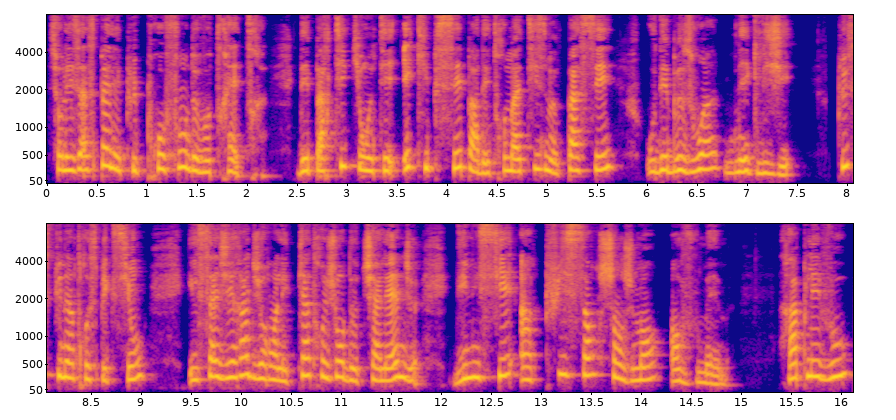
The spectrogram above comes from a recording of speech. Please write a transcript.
sur les aspects les plus profonds de votre être, des parties qui ont été éclipsées par des traumatismes passés ou des besoins négligés. Plus qu'une introspection, il s'agira durant les quatre jours de challenge d'initier un puissant changement en vous-même. Rappelez-vous,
